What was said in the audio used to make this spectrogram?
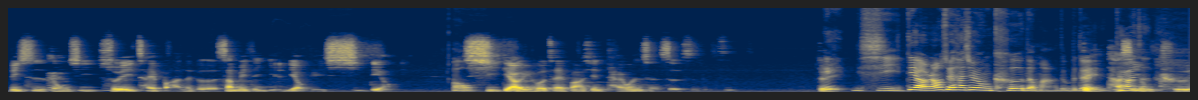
历史的东西，所以才把那个上面的颜料给洗掉，哦，洗掉以后才发现台湾神社四个字，对诶你洗掉，然后所以他就用刻的嘛，对不对，它是台湾神，用刻的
